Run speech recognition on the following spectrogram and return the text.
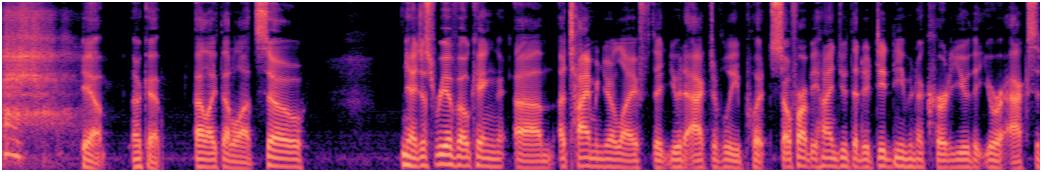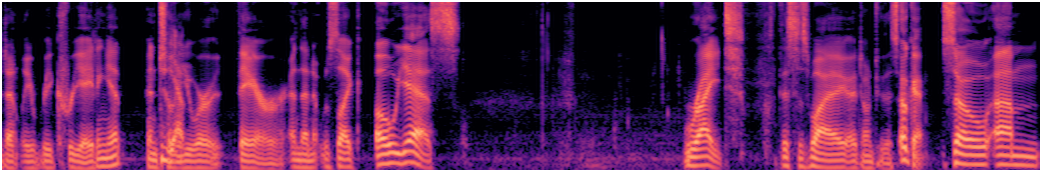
Yeah. Okay. I like that a lot. So, yeah, just re-evoking um, a time in your life that you had actively put so far behind you that it didn't even occur to you that you were accidentally recreating it until Yep. you were there, and then it was like, oh yes, right. This is why I don't do this. Okay, so um,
